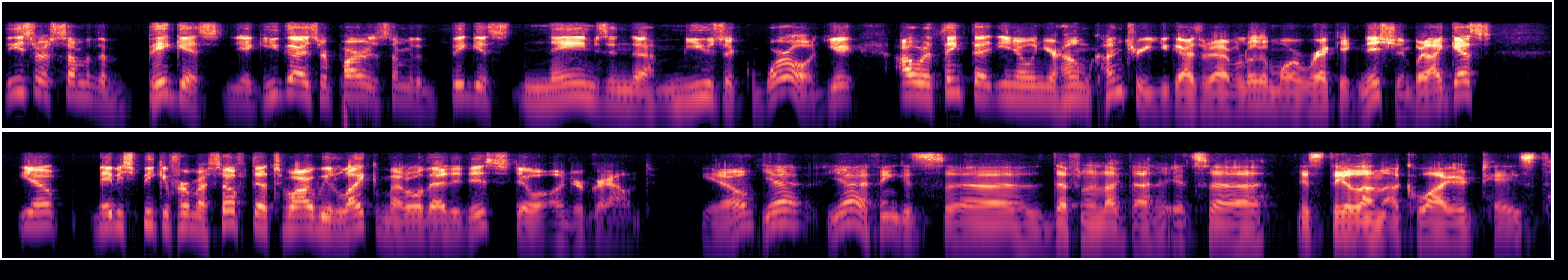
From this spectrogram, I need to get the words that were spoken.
These are some of the biggest. Like you guys are part of some of the biggest names in the music world. You, I would think that you know in your home country, you guys would have a little more recognition. But I guess you know, maybe speaking for myself, that's why we like metal, that it is still underground, you know? Yeah, yeah, I think it's uh, definitely like that. It's uh, it's still an acquired taste,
